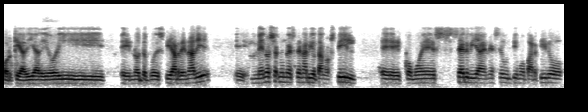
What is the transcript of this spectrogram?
porque a día de hoy eh, no te puedes fiar de nadie, eh, menos en un escenario tan hostil eh, como es Serbia en ese último partido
